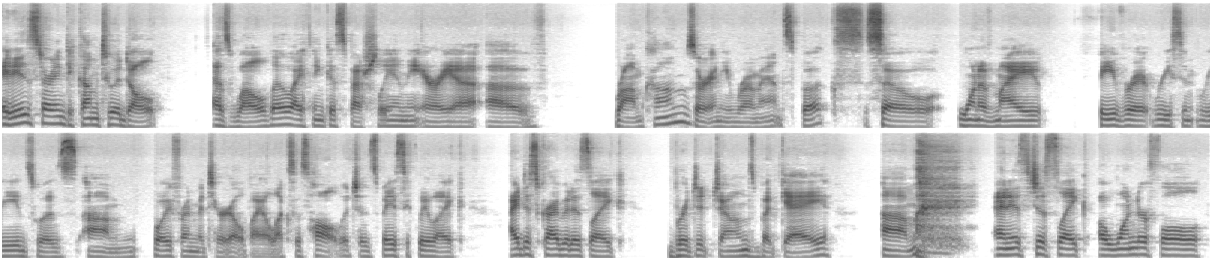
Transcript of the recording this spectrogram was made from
it is starting to come to adult as well, though. I think, especially in the area of rom coms or any romance books. So, one of my favorite recent reads was um, Boyfriend Material by Alexis Hall, which is basically like, I describe it as like Bridget Jones, but gay. Um, and it's just like a wonderful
